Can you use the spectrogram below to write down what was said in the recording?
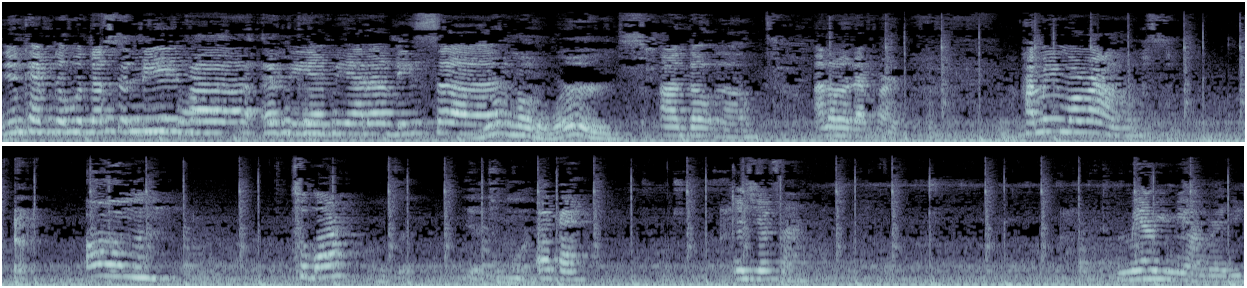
You came to with us in Viva, and we have a You don't know the words. I don't know. I don't know that part. How many more rounds? Um, Two more? yeah, two more. Okay. It's your turn. Marry me already.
